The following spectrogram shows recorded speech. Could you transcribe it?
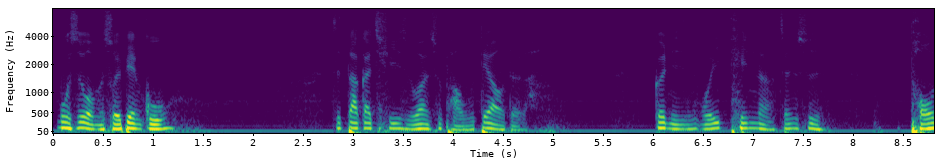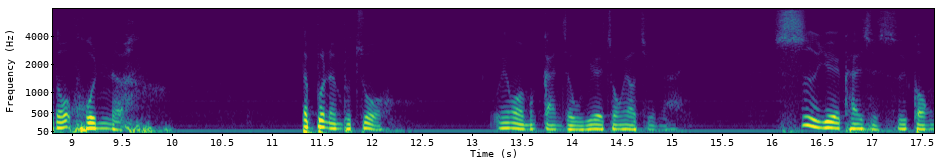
牧师，我们随便估，这大概七十万是跑不掉的啦。”跟你我一听呢、啊，真是头都昏了。但不能不做，因为我们赶着五月中要进来，四月开始施工，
